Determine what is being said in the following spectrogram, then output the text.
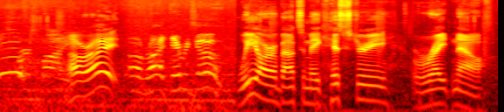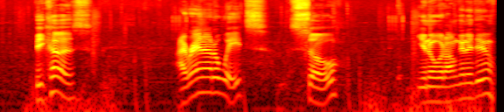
Corey's first body. All right. All right, there we go. We are about to make history right now because I ran out of weights. So, you know what I'm gonna do?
